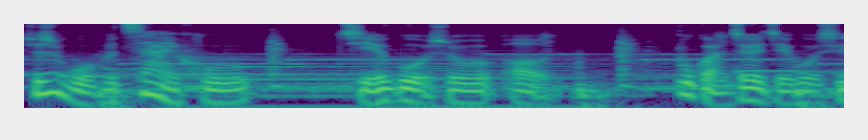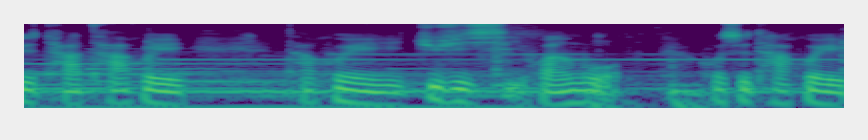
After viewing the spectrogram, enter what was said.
就是我不在乎结果，说哦，不管这个结果是他他会他会继续喜欢我，或是他会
